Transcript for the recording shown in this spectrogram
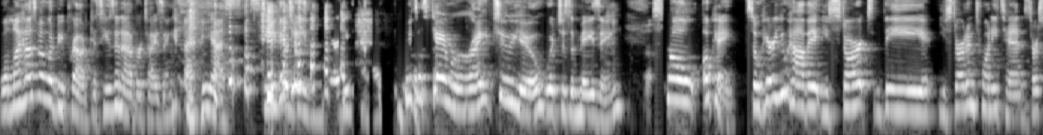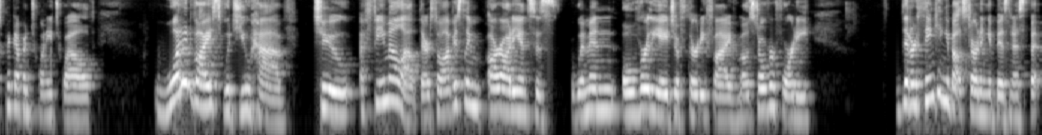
Well, my husband would be proud because he's in advertising. yes, Steve would be very proud. It just came right to you, which is amazing. Uh. So, okay, so here you have it. You start the you start in 2010. It starts to pick up in 2012. What advice would you have to a female out there? So, obviously, our audience is women over the age of 35, most over 40 that are thinking about starting a business, but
